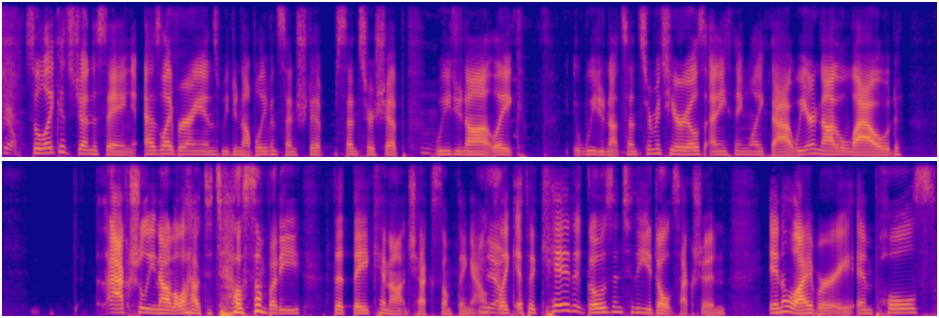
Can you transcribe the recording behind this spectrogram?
Yeah. So like it's Jen is saying, as librarians, we do not believe in censorship. Censorship. Mhm. We do not like. We do not censor materials, anything like that. We are not allowed. Actually, not allowed to tell somebody that they cannot check something out. Yeah. Like if a kid goes into the adult section in a library and pulls.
